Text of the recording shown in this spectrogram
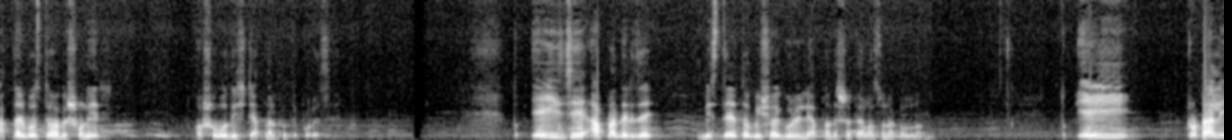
আপনার বুঝতে হবে শনির অশুভ দৃষ্টি আপনার প্রতি পড়েছে। তো এই যে আপনাদের যে বিস্তারিত বিষয়গুলি নিয়ে আপনাদের সাথে আলোচনা করলাম এই টোটালি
